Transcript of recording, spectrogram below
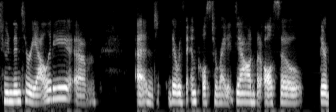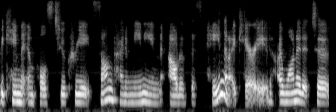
tuned into reality? Um, and there was the impulse to write it down, but also there became the impulse to create some kind of meaning out of this pain that I carried. I wanted it to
